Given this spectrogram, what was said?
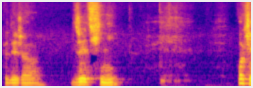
peut déjà, déjà être fini. Ok.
